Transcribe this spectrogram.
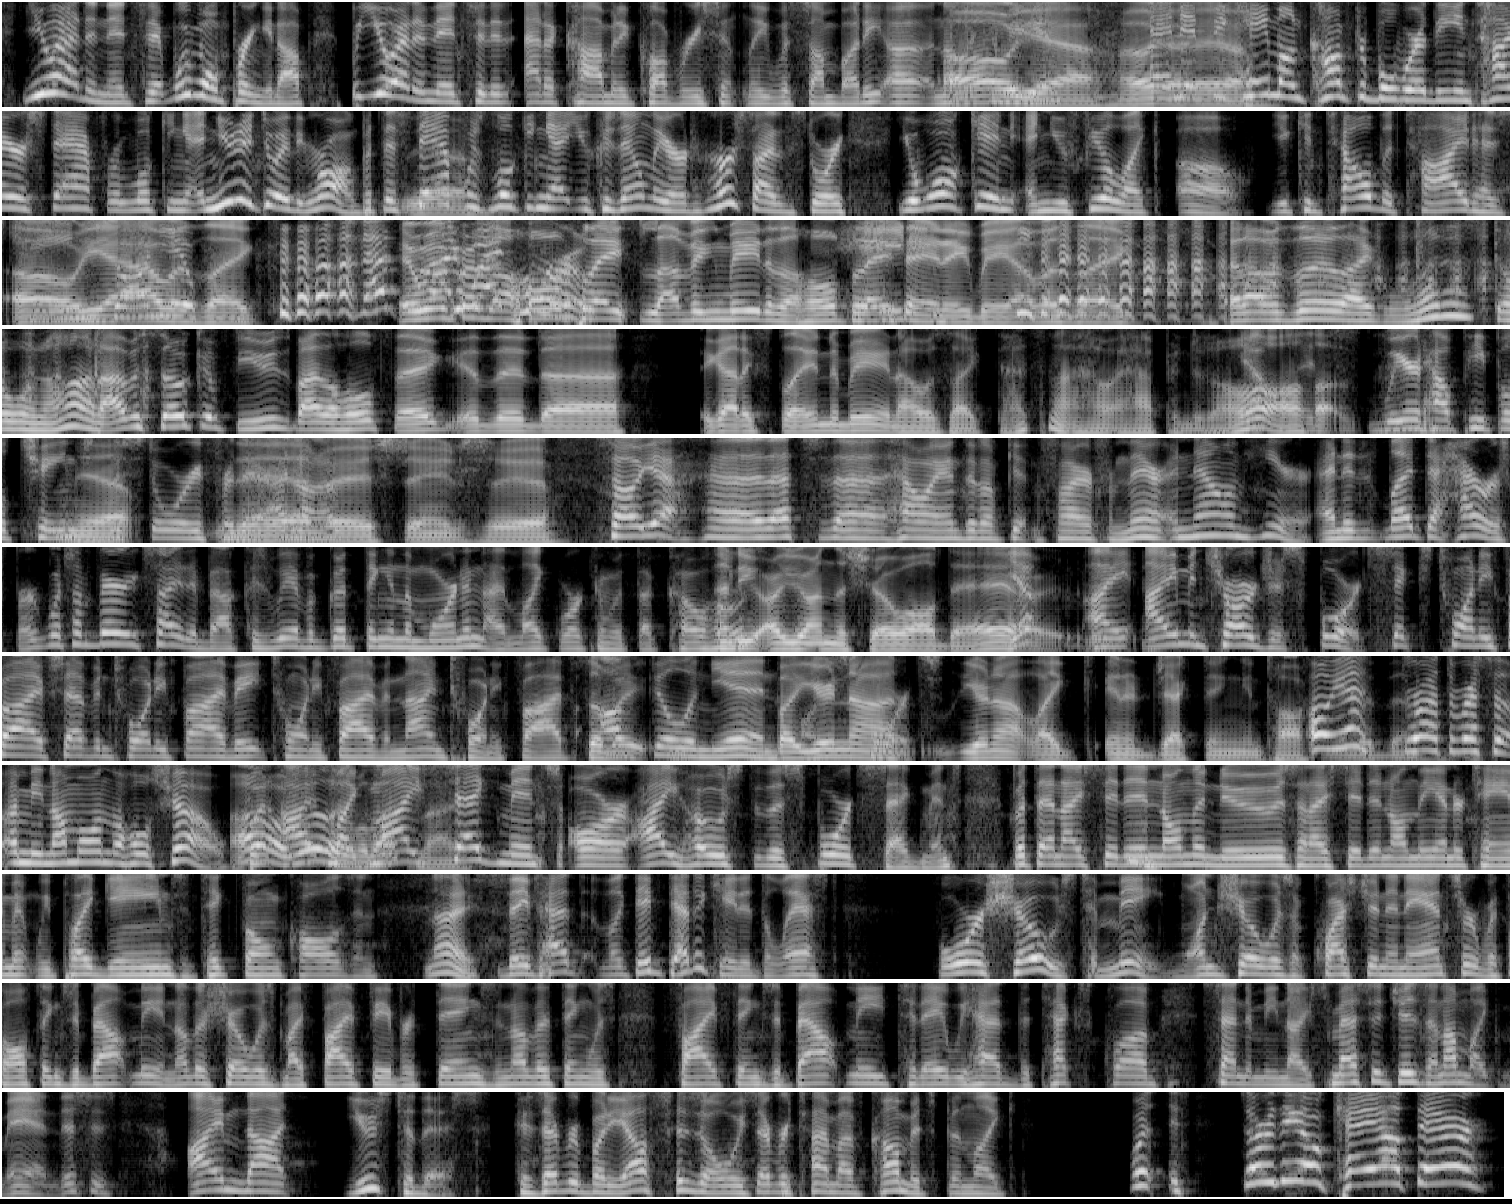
you had an incident. We won't bring it up, but you had an incident at a comedy club recently with somebody, uh, another Oh, comedian. yeah. Oh, and yeah, it yeah. became uncomfortable where the entire staff were looking at, and you didn't do anything wrong, but the staff Yeah. was looking at you because they only heard her side of the story. You walk in and you feel like, oh, you can tell the tide has changed Oh yeah, on I you. was like, That's it went from went the whole through. place loving me to the whole place Hating. hating me. I was like, and I was literally like, what is going on? I was so confused by the whole thing, and then uh, it got explained to me, and I was like, "That's not how it happened at all." It's weird how people change Yeah. the story for their. yeah, I don't know. very strange. Yeah. So yeah, uh, that's uh, how I ended up getting fired from there, and now I'm here, and it led to Harrisburg, which I'm very excited about because we have a good thing in the morning. I like working with the co-hosts. And do you- are you on the show all day? Yep, or- I I'm in charge of sports. Six twenty five, seven twenty five, eight twenty five, and nine twenty five. So, I'm but- filling you in, but you're not. sports. You're not like interjecting and talking. Oh yeah, throughout the rest of I mean I'm on the whole show. but Oh, I really? like Well, my nice. segments are I host the sports segments, but then I sit in on the news and I sit in on the entertainment. We play games and take phone calls and nice. they've had like they've dedicated the last four shows to me. One show was a question and answer with all things about me. Another show was my five favorite things. Another thing was five things about me. Today we had the text club sending me nice messages, and I'm like, man, this is I'm not used to this because everybody else has always every time I've come, it's been like, what is, is everything okay out there?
